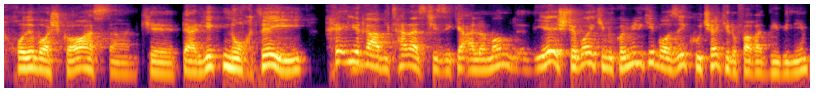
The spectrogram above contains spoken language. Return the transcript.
خود باشگاه هستن که در یک نقطه ای خیلی قبلتر از چیزی که الان ما یه اشتباهی که می‌کنیم اینه که بازی کوچکی رو فقط می‌بینیم.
